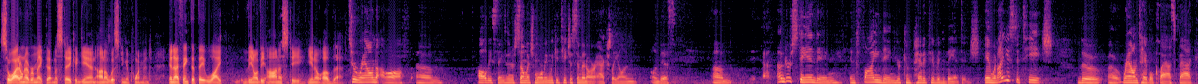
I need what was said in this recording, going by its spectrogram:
so I don't ever make that mistake again on a listing appointment. And I think that they like, you know, the honesty, you know, of that. to round off um, all these things, and there's so much more. I mean, we could teach a seminar actually on on this. Um, understanding and finding your competitive advantage. And when I used to teach the uh, roundtable class back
